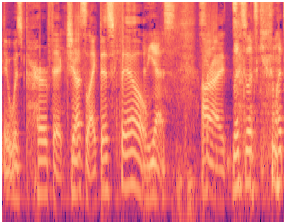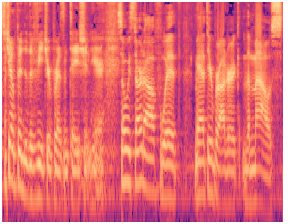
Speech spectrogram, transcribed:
It was perfect, just like this film. Yes. All right. Let's let's let's jump into the feature presentation here. So we start off with Matthew Broderick, the mouse,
